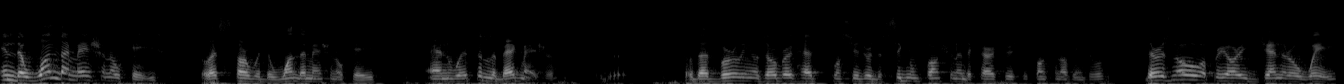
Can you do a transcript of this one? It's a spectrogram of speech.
In the one-dimensional case, so let's start with the one-dimensional case and with the Lebesgue measure. So that Beurling and Selberg had considered the signum function and the characteristic function of intervals. There is no a priori general way.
